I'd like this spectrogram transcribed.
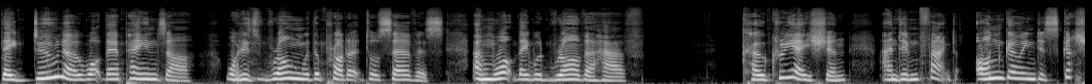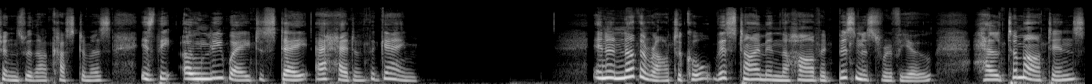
they do know what their pains are, what is wrong with the product or service, and what they would rather have. Co creation and, in fact, ongoing discussions with our customers is the only way to stay ahead of the game. In another article, this time in the Harvard Business Review, Helter Martins,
